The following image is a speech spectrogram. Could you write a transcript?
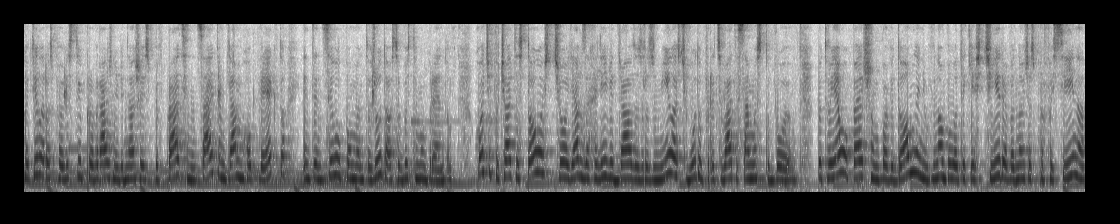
Хотіла розповісти про враження від нашої співпраці над сайтом для мого проєкту інтенсиву по монтажу та особистому бренду. Хочу почати з того, що я взагалі відразу зрозуміла, що буду працювати саме з тобою. По твоєму першому повідомленню воно було таке щире, водночас професійно.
